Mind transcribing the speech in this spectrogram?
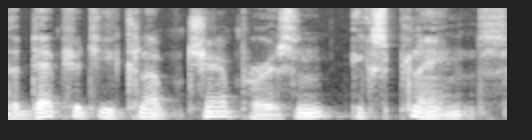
the deputy club chairperson, explains.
